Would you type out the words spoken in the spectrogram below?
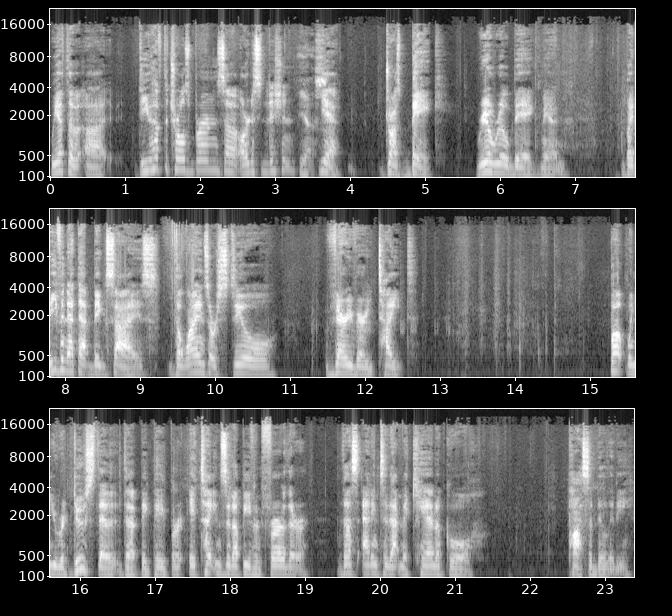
We have the. Uh, do you have the Charles Burns uh, artist edition? Yes. Yeah, draws big, real, real big, man. But even at that big size, the lines are still very, very tight. But when you reduce the, that big paper, it tightens it up even further, thus adding to that mechanical possibility.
